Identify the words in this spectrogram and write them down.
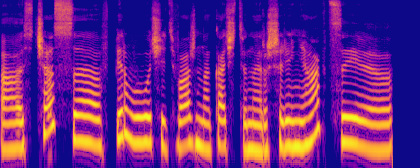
а, сейчас а, в первую очередь важно качественное расширение акции, а,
